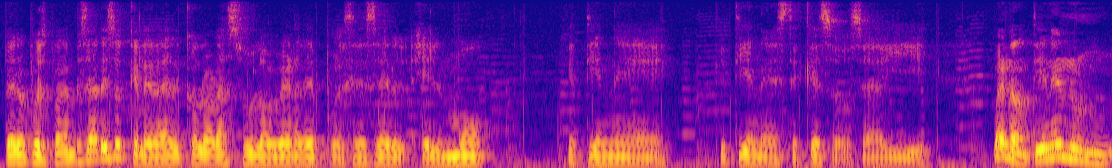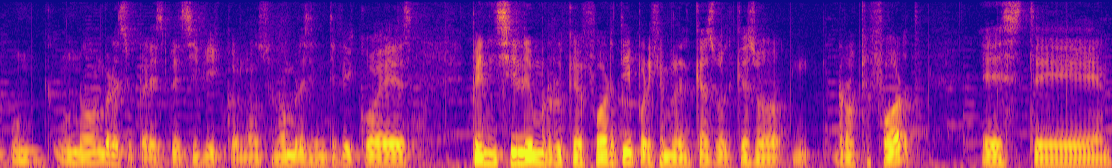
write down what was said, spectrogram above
Pero pues para empezar, eso que le da el color azul o verde, pues es el, el mo que tiene, que tiene este queso. O sea, y bueno, tienen un, nombre súper específico, ¿no? Su nombre científico es Penicillium roqueforti, por ejemplo, en el caso del queso Roquefort. Este.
